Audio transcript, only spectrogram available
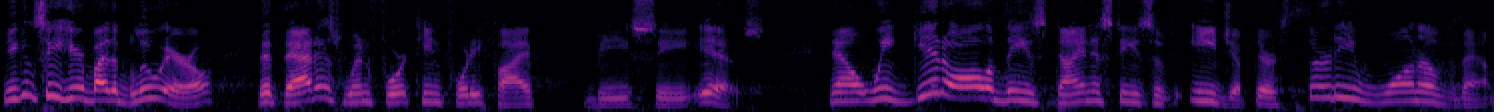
You can see here by the blue arrow that that is when 1445 BC is. Now, we get all of these dynasties of Egypt. There are 31 of them.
